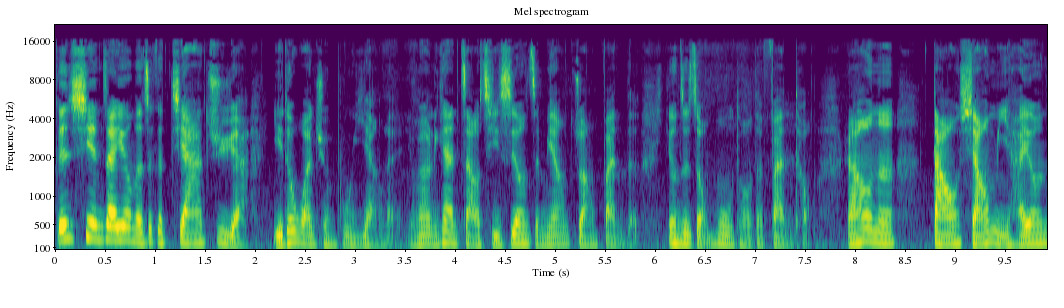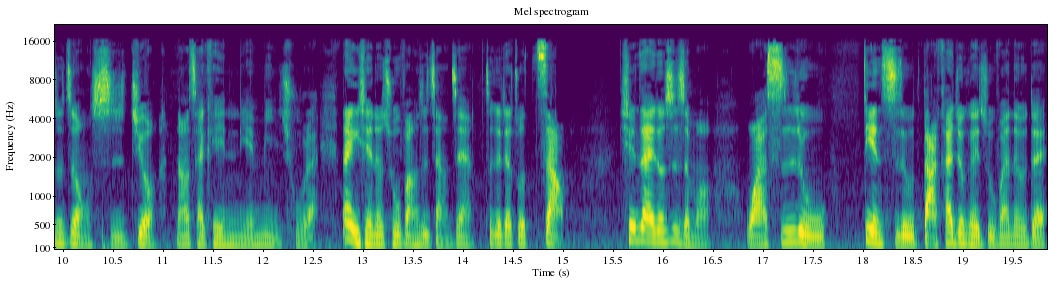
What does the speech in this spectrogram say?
跟现在用的这个家具啊，也都完全不一样了，有没有？你看早期是用怎么样装饭的？用这种木头的饭桶，然后呢，捣小米还用这种石臼，然后才可以碾米出来。那以前的厨房是长这样，这个叫做灶。现在都是什么瓦斯炉、电磁炉，打开就可以煮饭，对不对？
